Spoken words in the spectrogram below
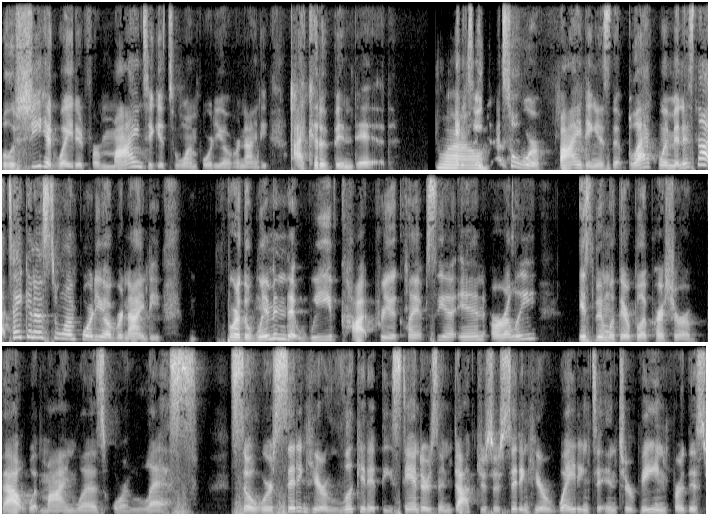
Well, if she had waited for mine to get to 140 over 90, I could have been dead. And so that's what we're finding is that black women, it's not taking us to 140 over 90. For the women that we've caught preeclampsia in early, it's been with their blood pressure about what mine was or less. So we're sitting here looking at these standards, and doctors are sitting here waiting to intervene for this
